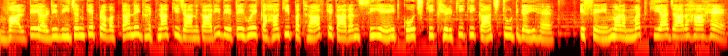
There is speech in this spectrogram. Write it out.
वाल्टेयर डिवीज़न के प्रवक्ता ने घटना की जानकारी देते हुए कहा कि पथराव के कारण सी एट कोच की खिड़की की कांच टूट गई है। इसे मरम्मत किया जा रहा है।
